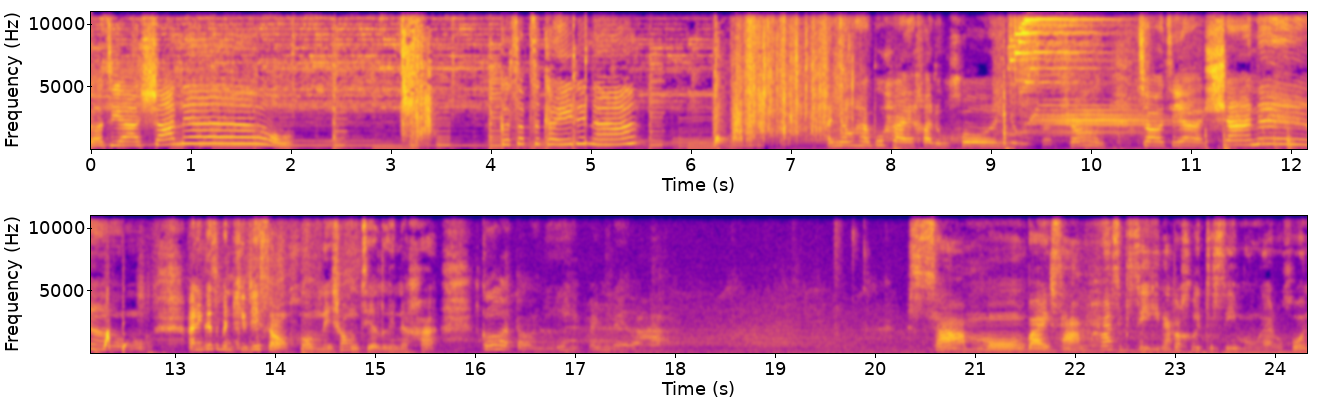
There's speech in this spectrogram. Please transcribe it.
จอร์เจียชาแนลกด subscribe ด้วยนะ อันยองฮาบุไฮค่ะทุกคนอยู่กับช่องจอเจียชาแนลอันนี้ก็จะเป็นคลิปที่ 2 ของในช่องของเจียเลยนะคะ ก็ตอนนี้เป็นเวลา3โมงบ่าย3 54นะ ก็คือจะ 4 โมงแล้วทุกคน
